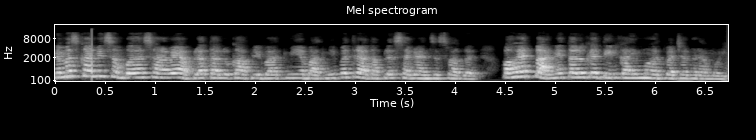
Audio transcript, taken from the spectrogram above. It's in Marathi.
नमस्कार मी संपदा साळवे आपला तालुका आपली बातमी या बातमीपत्रात आपलं सगळ्यांचं स्वागत. पाहुयात पारणे तालुक्यातील काही महत्त्वाच्या घडामोडी.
